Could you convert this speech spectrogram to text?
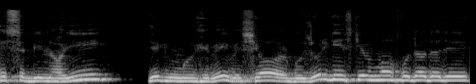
حس بینایی یک موهبه بسیار بزرگی است که به ما خدا داده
